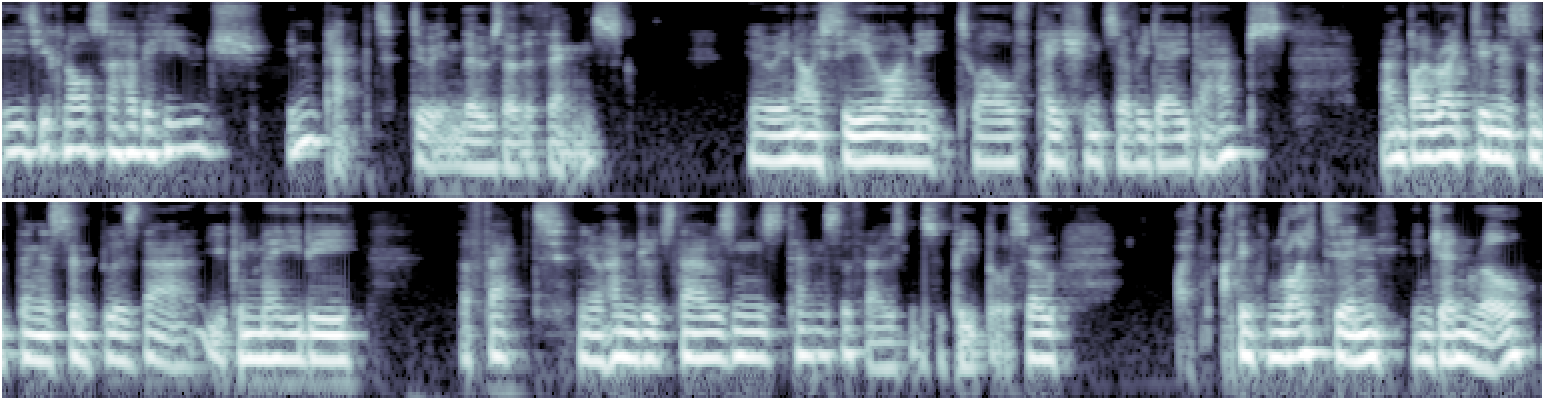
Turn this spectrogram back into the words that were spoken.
is you can also have a huge impact doing those other things. You know, in ICU, I meet 12 patients every day, perhaps. And by writing as something as simple as that, you can maybe affect, you know, hundreds, thousands, tens of thousands of people. So I, th- I think writing in general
